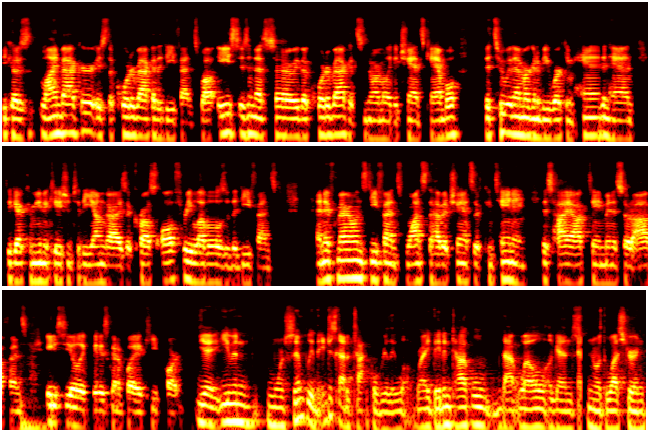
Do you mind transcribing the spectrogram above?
because linebacker is the quarterback of the defense. While Ace isn't necessarily the quarterback, it's normally a Chance Campbell the two of them are going to be working hand in hand to get communication to the young guys across all three levels of the defense. And if Maryland's defense wants to have a chance of containing this high octane Minnesota offense, Ace Eley is going to play a key part. Yeah, even more simply, they just got to tackle really well, right? They didn't tackle that well against Northwestern.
